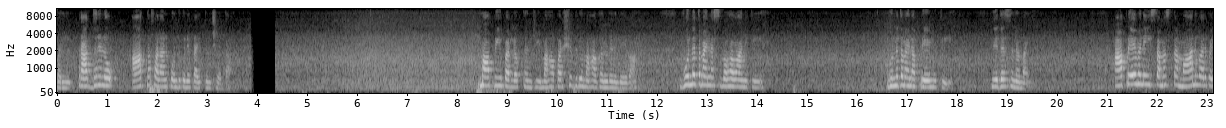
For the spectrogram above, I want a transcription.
మరి ప్రార్థనలో ఆత్మఫలాన్ని పొందుకునే ప్రయత్నం చేద్దాం. మా ప్రియ పరలోక తండ్రి మహాపరిషుద్ధుడు మహాగణుడని దేవ ఉన్నతమైన స్వభావానికి ఉన్నతమైన ప్రేమకి నిదర్శనమై. ఆ ప్రేమని సమస్త మానవాలపై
